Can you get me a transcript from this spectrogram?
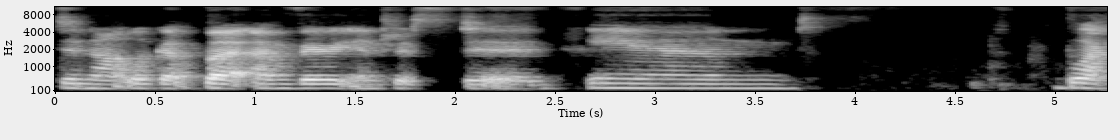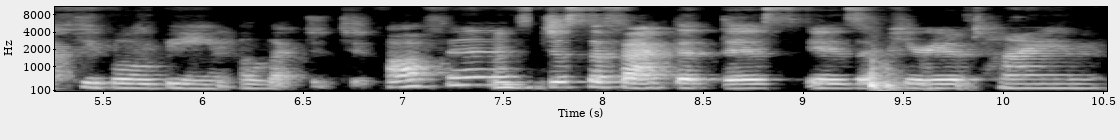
did not look up, but I'm very interested. And Black people being elected to office, mm-hmm. just the fact that this is a period of time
